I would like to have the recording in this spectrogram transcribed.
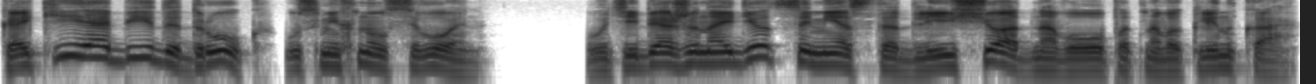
«Какие обиды, друг?» — усмехнулся воин. «У тебя же найдется место для еще одного опытного клинка».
